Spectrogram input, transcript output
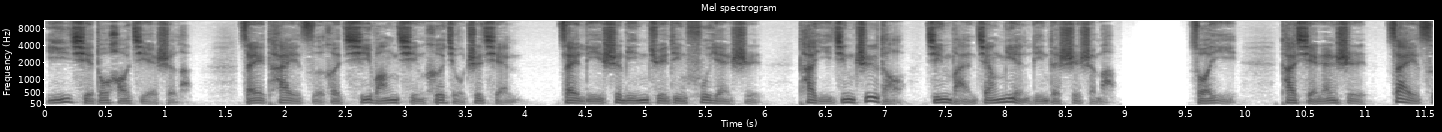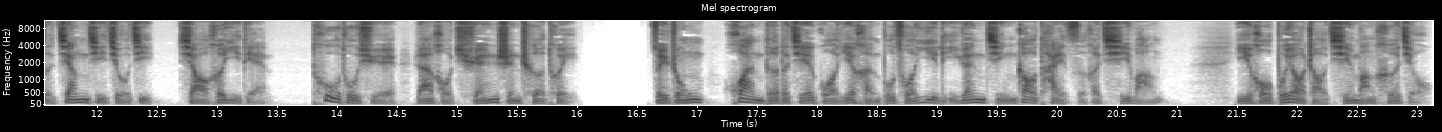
一切都好解释了。在太子和齐王请喝酒之前，在李世民决定赴宴时，他已经知道今晚将面临的是什么，所以他显然是再次将计就计，小喝一点，吐吐血，然后全身撤退。最终换得的结果也很不错，一李渊警告太子和齐王。以后不要找秦王喝酒，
